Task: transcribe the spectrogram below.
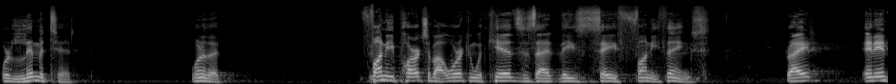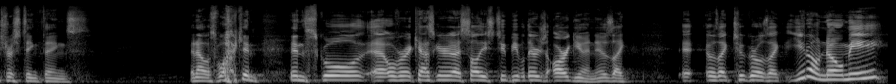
We're limited. One of the funny parts about working with kids is that they say funny things, right? And interesting things. And I was walking in school uh, over at Cascade. I saw these two people. They were just arguing. It was like, it was like two girls. Like, you don't know me.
